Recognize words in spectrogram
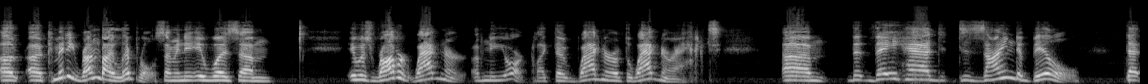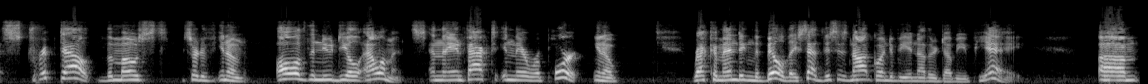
a, a committee run by liberals. I mean, it was um, it was Robert Wagner of New York, like the Wagner of the Wagner Act, um, that they had designed a bill that stripped out the most sort of you know all of the New Deal elements, and they in fact in their report, you know, recommending the bill, they said this is not going to be another WPA. Um,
